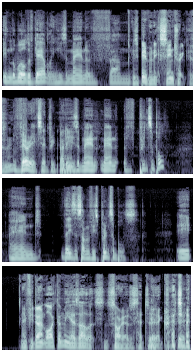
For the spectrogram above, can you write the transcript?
in the world of gambling, he's a man of um, He's a bit of an eccentric, isn't he? very eccentric, but Yeah. he's a man man of principle, and these are some of his principles. It if you don't like them, he has others. Sorry, I just had to do Yeah. that Groucho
